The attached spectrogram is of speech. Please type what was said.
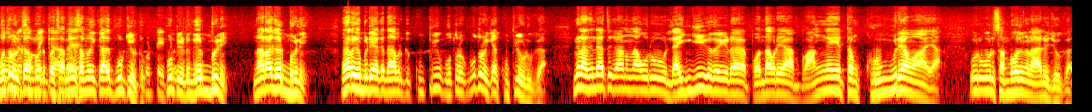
മൂത്രം ഒഴിക്കാൻ പോയിട്ട് സമയം സമ്മതിക്കാതെ പൂട്ടിയിട്ടു. പൂട്ടിയിട്ട്. ഗർഭിണി. നിറഗർഭിണി നിറഗർഭിണിയാക്കുന്ന അവർക്ക് കുപ്പി മൂത്രം മൂത്രം ഒഴിക്കാൻ കുപ്പി കൊടുക്കുക. നിങ്ങൾ അതിന്റെ അകത്ത് കാണുന്ന ഒരു ലൈംഗികതയുടെ എന്താ പറയുക അങ്ങേയറ്റം ക്രൂരമായ ഒരു ഒരു സംഭവം നിങ്ങൾ ആലോചിച്ച് നോക്കുക.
